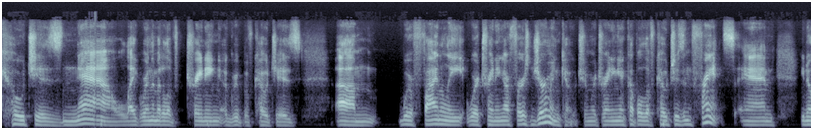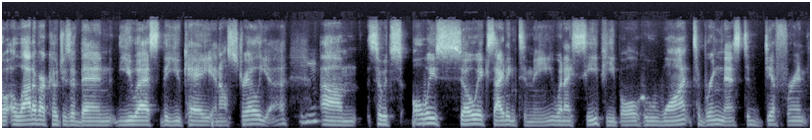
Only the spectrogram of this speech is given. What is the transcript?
coaches now like we're in the middle of training a group of coaches um, we're finally we're training our first german coach and we're training a couple of coaches in france and you know a lot of our coaches have been the us the uk and australia mm-hmm. um, so it's always so exciting to me when i see people who want to bring this to different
